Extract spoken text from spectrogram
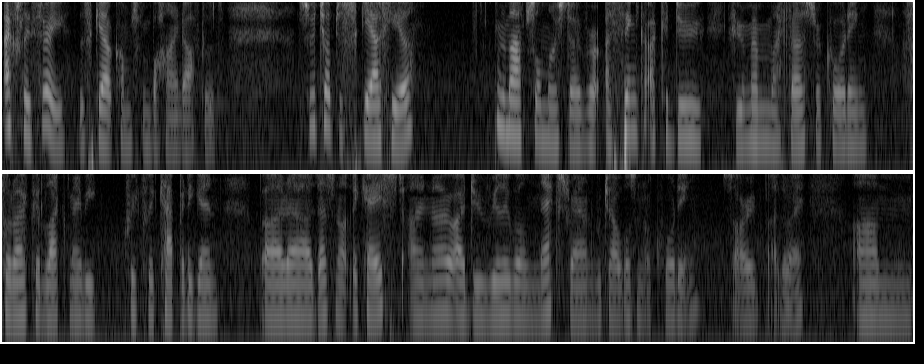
Actually, three. The scout comes from behind afterwards. Switch up to scout here the map's almost over. I think I could do, if you remember my first recording, I thought I could like maybe quickly cap it again, but uh, that's not the case. I know I do really well next round, which I wasn't recording. Sorry, by the way. Um,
